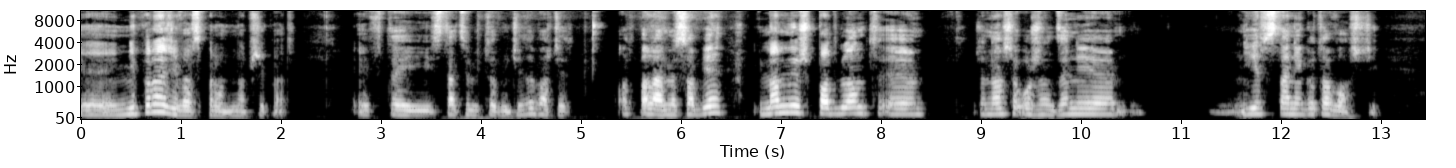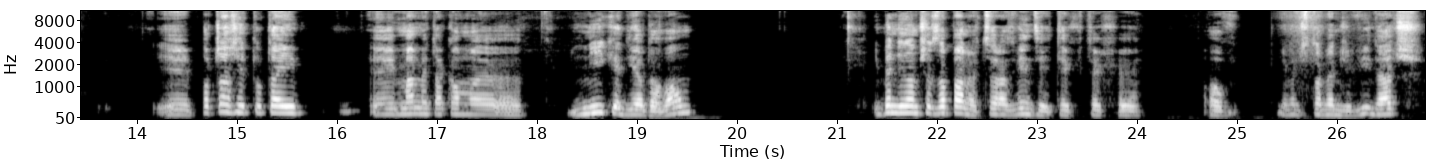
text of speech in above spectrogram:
y, nie porazi Was prąd na przykład y, w tej stacji lutowniczej. Zobaczcie, odpalamy sobie i mamy już podgląd, że nasze urządzenie jest w stanie gotowości. Y, Po czasie tutaj y, mamy taką y, linijkę diodową i będzie nam się zapalać coraz więcej tych, tych y, o, nie wiem czy to będzie widać,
